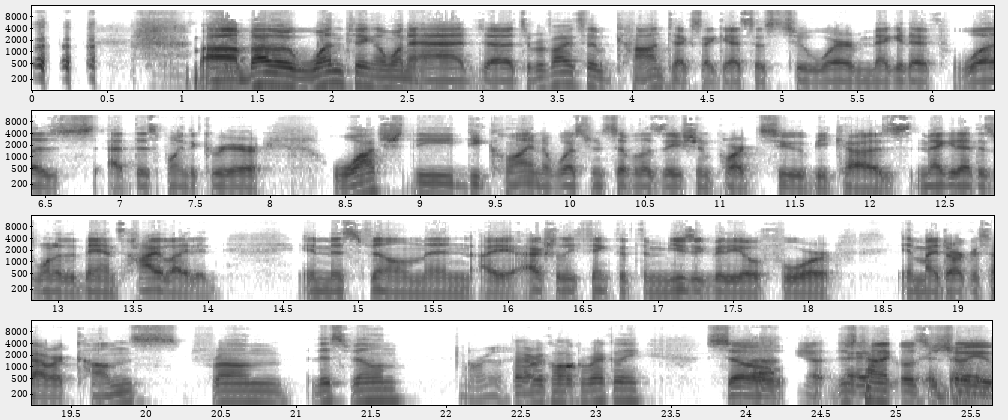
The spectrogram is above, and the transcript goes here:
Yeah. Uh, by the way, one thing I want to add uh, to provide some context, I guess, as to where Megadeth was at this point in the career. Watch the Decline of Western Civilization Part Two because Megadeth is one of the bands highlighted in this film, and I actually think that the music video for "In My Darkest Hour" comes from this film, Oh, really? if I recall correctly. So, Uh, you know, just kind of goes to it show you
